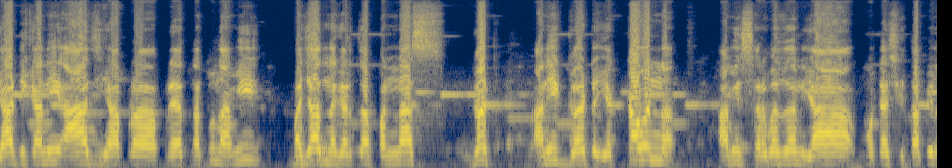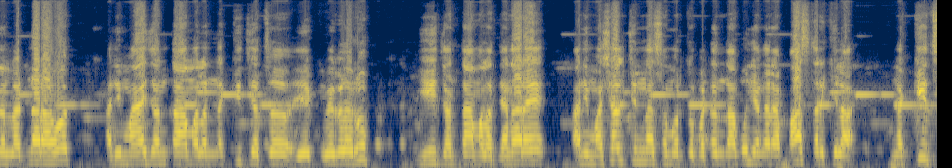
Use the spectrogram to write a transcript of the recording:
या ठिकाणी आज या प्र प्रयत्नातून आम्ही बजाज नगरचा पन्नास गट आणि गट एक्कावन्न आम्ही सर्वजण या मोठ्या शितापीनं लढणार आहोत. आणि माय जनता आम्हाला नक्कीच याचं एक वेगळं रूप ही जनता आम्हाला देणार आहे. आणि मशाल चिन्हा समोर तो बटन दाबून येणाऱ्या पाच तारखेला नक्कीच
